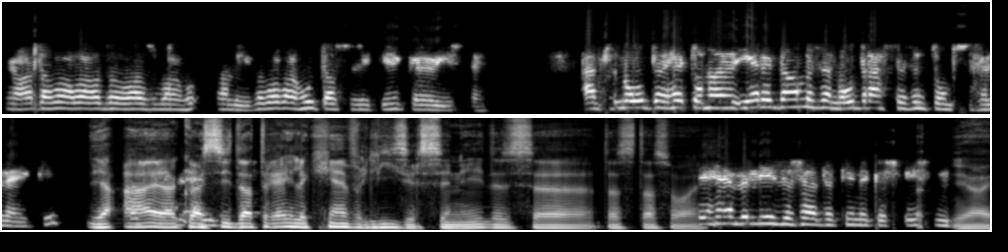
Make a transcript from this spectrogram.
Ja, dat was wel, dat was wel, goed- allee, dat was wel goed dat ze zich tinneke geweest zijn. En toen toen een eredames en is het ons gelijk. Hè. Ja, ah, ja, kwestie dat er eigenlijk geen verliezers zijn. Hè. Dus eh, dat, is, dat is waar. Geen verliezers uit de tinnekes feesten. Ja.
